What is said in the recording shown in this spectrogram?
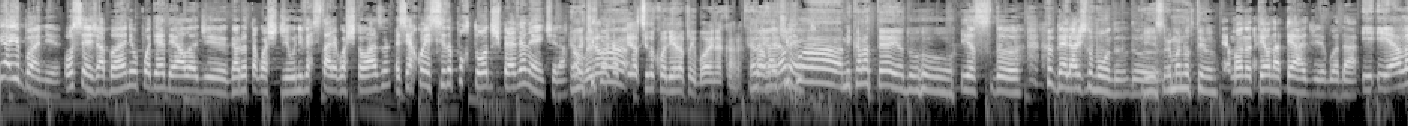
e aí, Bunny? Ou seja, a Bunny, o poder dela de garota gos- de universitária gostosa é ser conhecida por todos previamente, né? Ela é Talvez tipo ela já a, tenha sido colhida Playboy, né, cara? ela, ela é tipo a Micalateia do. Isso, do Melhores do Mundo, do Isso, Hermanoteu. Emanoteu na Terra de Godard. E, e ela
